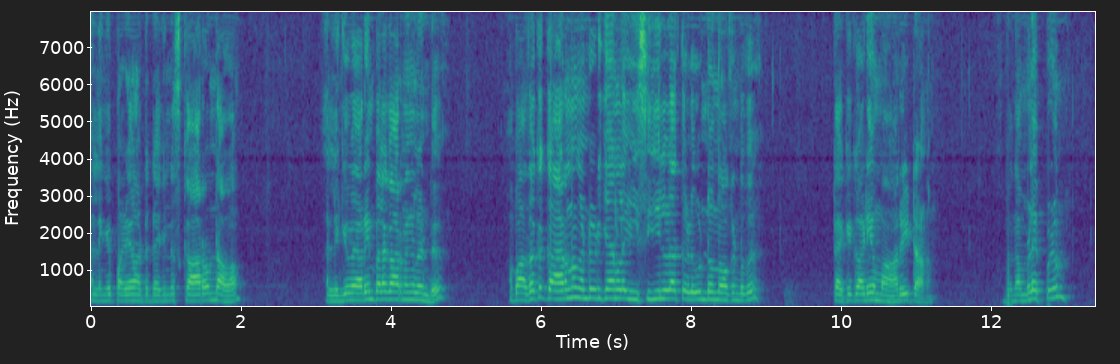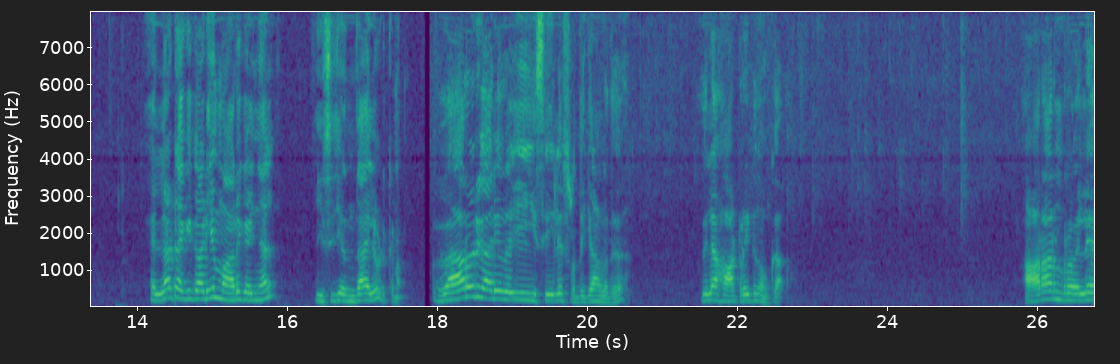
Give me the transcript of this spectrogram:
അല്ലെങ്കിൽ പഴയ ഹാർട്ട് അറ്റാക്കിന്റെ സ്കാർ കൊണ്ടാവാം അല്ലെങ്കിൽ വേറെയും പല കാരണങ്ങളുണ്ട്. അപ്പോൾ അതൊക്കെ കാരണം കണ്ടുപിടിക്കാനുള്ള ഇ സി ജിയിലുള്ള തെളിവുണ്ടോ നോക്കേണ്ടത് ടാക്കിക്കാർഡിയ മാറിയിട്ടാണ്. അപ്പോൾ നമ്മളെപ്പോഴും എല്ലാ ടാക്കിക്കാർഡിയും മാറിക്കഴിഞ്ഞാൽ ഇ സി ജി എന്തായാലും എടുക്കണം. വേറൊരു കാര്യം ഈ ഇ സിയിൽ ശ്രദ്ധിക്കാനുള്ളത് ഇതിലെ ഹാർട്ട് റേറ്റ് നോക്കുക. ആർ ആർ ഇന്റർവെല്ലിൽ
